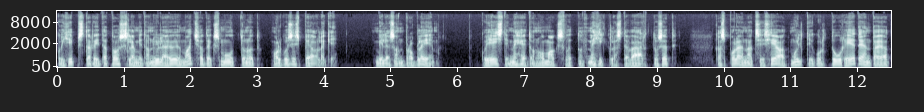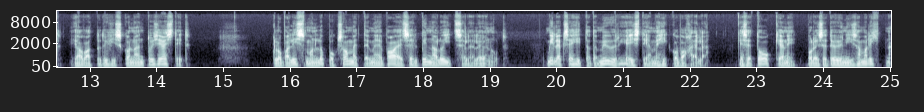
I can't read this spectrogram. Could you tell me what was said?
kui hipsterid ja toslemid on üleöö machodeks muutunud, olgu siis pealegi. milles on probleem? Kui Eesti mehed on omaks võtnud mehhiklaste väärtused kas pole nad siis head multikultuuri edendajad ja avatud ühiskonna entusiastid? globalism on lõpuks ometi meie paesel pinnal õitsele löönud. milleks ehitada müüri Eesti ja Mehhiko vahele? keset ookeani pole see töö niisama lihtne.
